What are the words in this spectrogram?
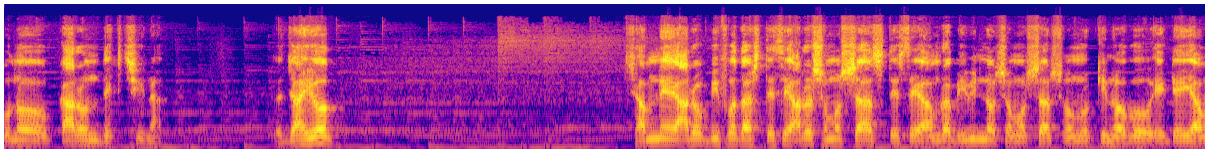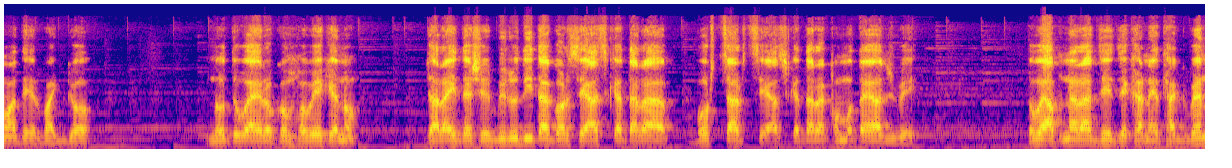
কোনো কারণ দেখছি না। তো যাই হোক, সামনে আরও বিপদ আসতেছে, আরও সমস্যা আসতেছে, আমরা বিভিন্ন সমস্যার সম্মুখীন হব, এটাই আমাদের ভাগ্য। নতুবা এরকম হবে কেন? যারা এই দেশের বিরোধিতা করছে, আজকে তারা ভোট চাটছে, আজকে তারা ক্ষমতায় আসবে। তবে আপনারা যে যেখানে থাকবেন,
